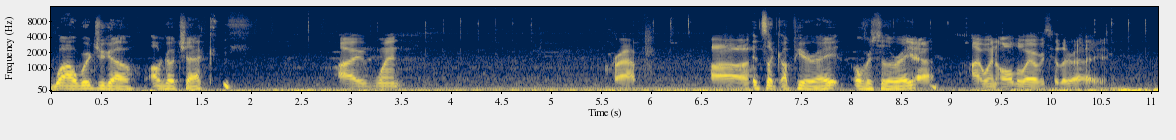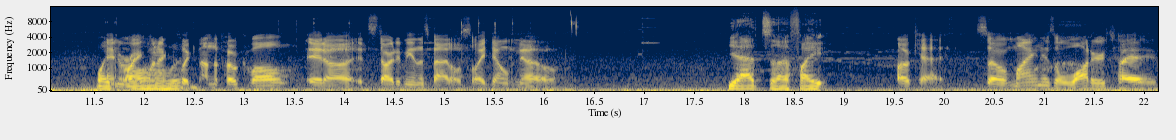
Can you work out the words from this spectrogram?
Wow, where'd you go? I'll go check. I went. Crap. Uh, It's like up here, right? Over to the right. yeah. I went all the way over to the right, Like and right when I clicked on the Pokeball, it uh it started me in this battle, so I don't know. Yeah, it's a fight. Okay, so mine is a water type,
